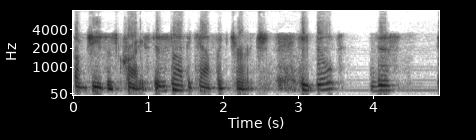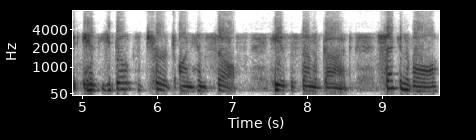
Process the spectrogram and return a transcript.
of Jesus Christ. It is not the Catholic Church. He built this. He he built the church on himself. He is the Son of God. Second of all,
